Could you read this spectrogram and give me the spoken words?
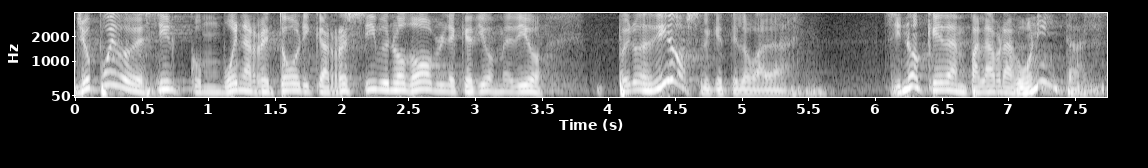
Yo puedo decir con buena retórica, recibe lo doble que Dios me dio, pero es Dios el que te lo va a dar. Si no, queda en palabras bonitas.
